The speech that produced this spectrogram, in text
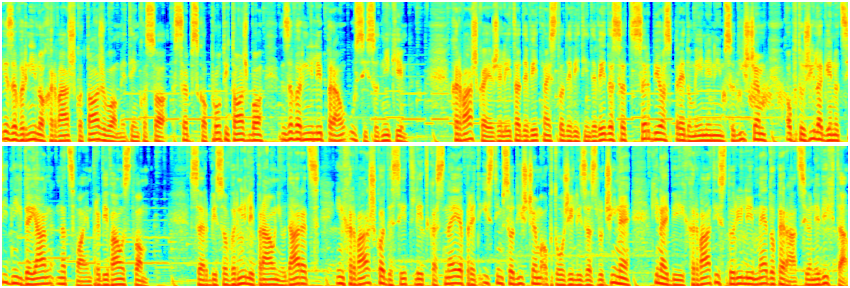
je zavrnilo hrvaško tožbo, medtem ko so srbsko protitožbo zavrnili prav vsi sodniki. Hrvaška je že leta 1999 Srbijo s predomenjenim sodiščem obtožila genocidnih dejanj nad svojim prebivalstvom. Srbi so vrnili pravni udarec in Hrvaško deset let kasneje pred istim sodiščem obtožili za zločine, ki naj bi jih Hrvati storili med operacijo Nevihta.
